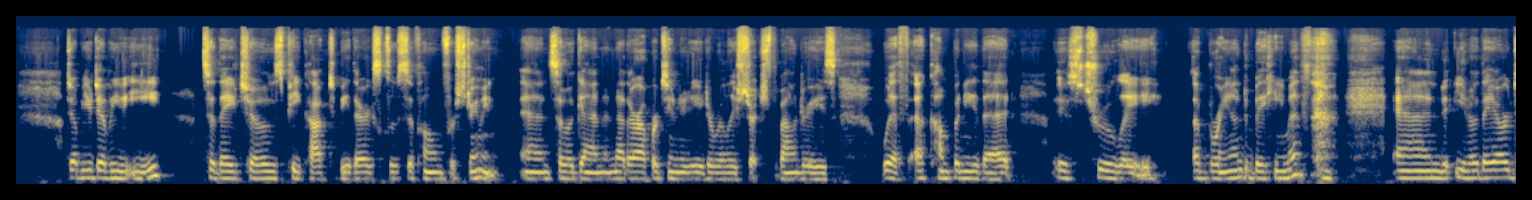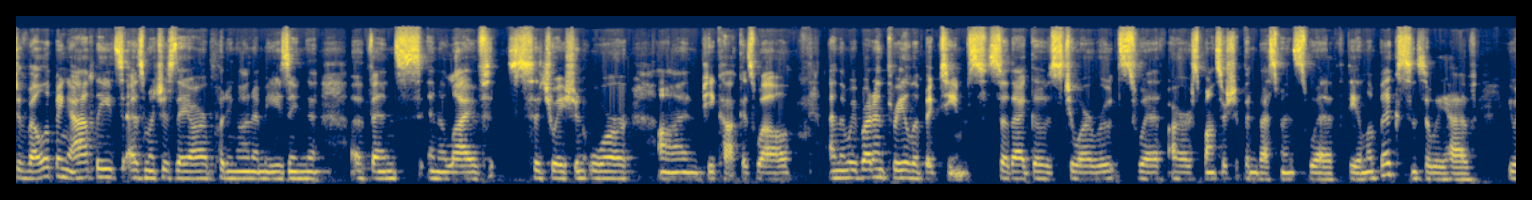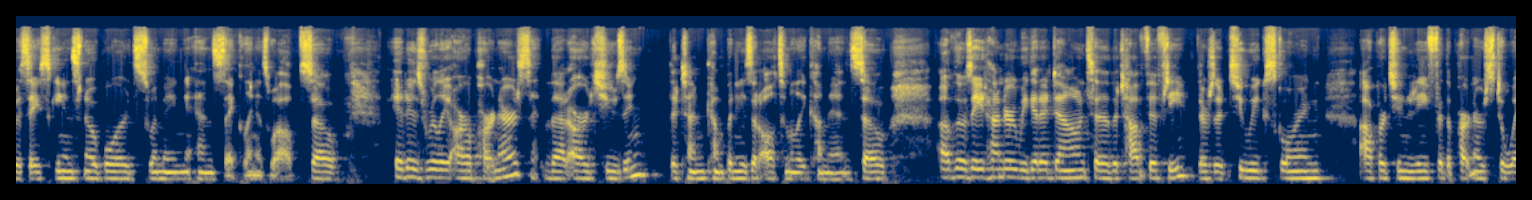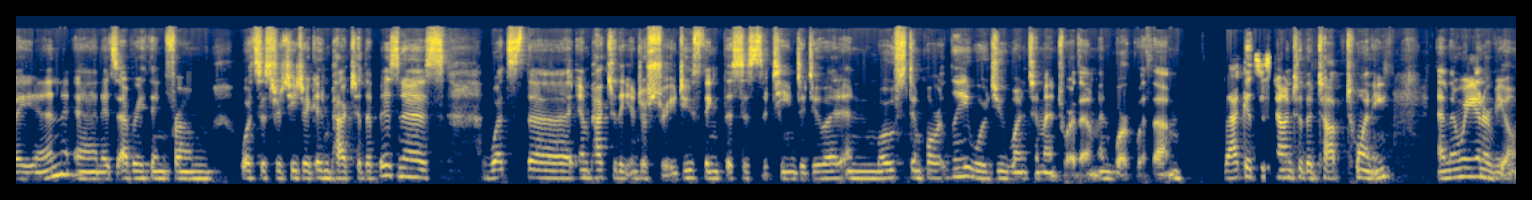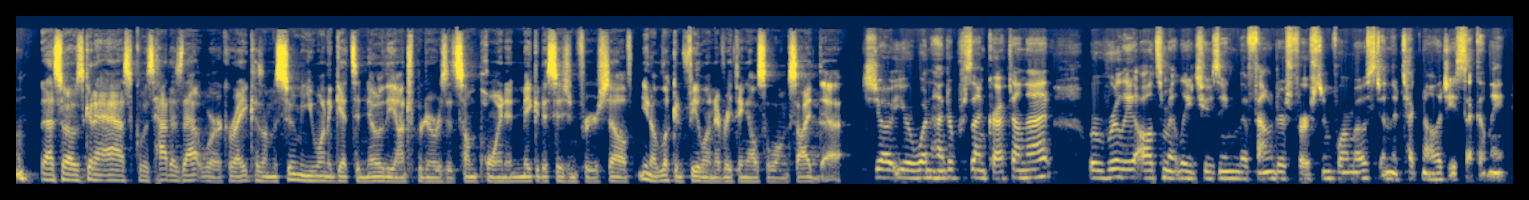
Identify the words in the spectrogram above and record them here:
WWE so they chose Peacock to be their exclusive home for streaming. And so, again, another opportunity to really stretch the boundaries with a company that is truly a brand behemoth. And you know they are developing athletes as much as they are putting on amazing events in a live situation or on peacock as well. And then we brought in three olympic teams. So that goes to our roots with our sponsorship investments with the olympics. And so we have USA Ski and Snowboard, swimming, and cycling as well. So it is really our partners that are choosing the 10 companies that ultimately come in. So, of those 800, we get it down to the top 50. There's a two week scoring opportunity for the partners to weigh in. And it's everything from what's the strategic impact to the business? What's the impact to the industry? Do you think this is the team to do it? And most importantly, would you want to mentor them and work with them? That gets us down to the top 20 and then we interview them. That's what I was going to ask was how does that work, right? Because I'm assuming you want to get to know the entrepreneurs at some point and make a decision for yourself, you know, look and feel and everything else alongside that. Joe, you're 100% correct on that. We're really ultimately choosing the founders first and foremost and the technology secondly.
